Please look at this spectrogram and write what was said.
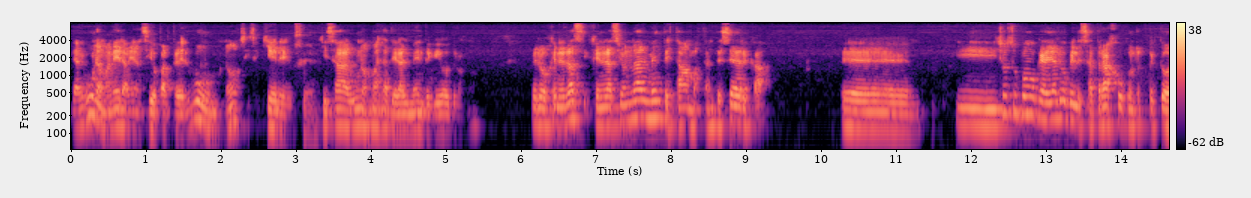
de alguna manera habían sido parte del boom, ¿no? Si se quiere, Sí. quizá algunos más lateralmente que otros, ¿no? Pero genera- generacionalmente estaban bastante cerca. Eh, y yo supongo que hay algo que les atrajo con respecto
